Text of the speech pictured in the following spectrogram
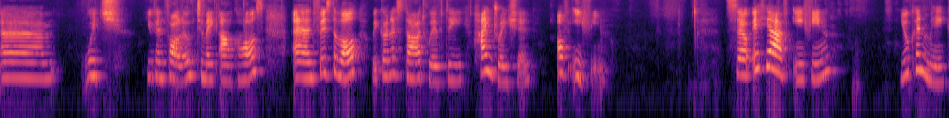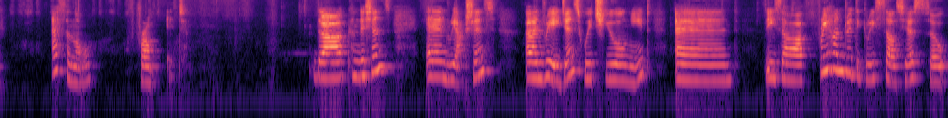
um, which you can follow to make alcohols. And first of all, we're going to start with the hydration of ethene. So if you have ethene, you can make ethanol from it. There are conditions and reactions and reagents which you'll need and these are 300 degrees Celsius so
